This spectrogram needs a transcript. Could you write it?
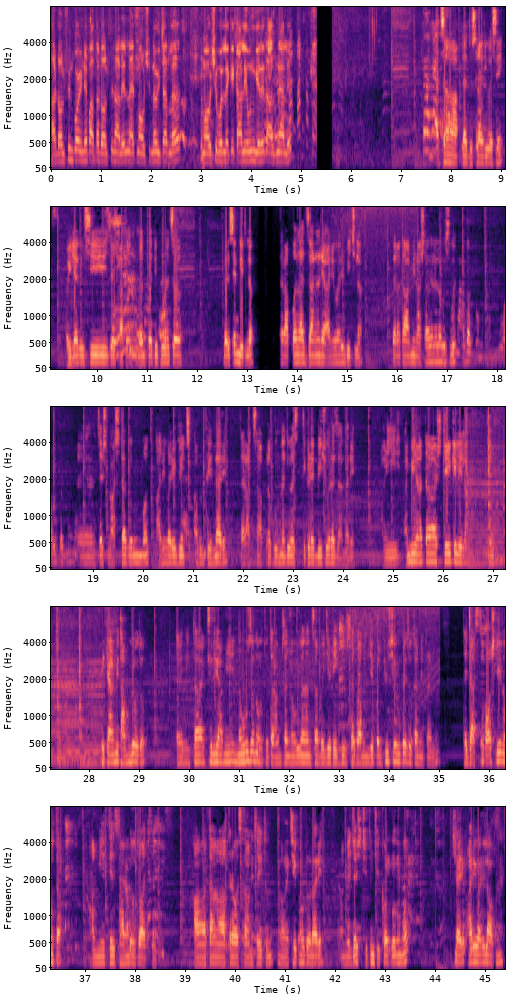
हा dolphin point आहे. आता डॉल्फिन आलेले नाहीत. मावशींना विचारलं. तर मावशी बोलल्या की काल येऊन गेलेत आज नाही आले आजचा आपला दुसरा दिवस आहे. पहिल्या दिवशी जस्ट आपण गणपतीपुळेचं दर्शन घेतलं. तर आपण आज जाणार आहे आरेवारी बीचला तर आता आम्ही नाश्ता करायला बसलो जस्ट नाश्ता करून मग आरेवारी बीच आपण फिरणार आहे. तर आजचा आपला पूर्ण दिवस तिकडे बीचवरच जाणार आहे. आणि आम्ही आता स्टे केलेला. तिथे आम्ही थांबलो होतो. तर इथं ऍक्च्युली आम्ही नऊ जण होतो तर आमचा नऊ जणांचा बजेट एक दिवसाचा म्हणजे पंचवीसशे रुपयेच होता मित्रांनो. तर जास्त कॉस्टली नव्हता. आम्ही इथे थांबलो होतो आजकाल आता अकरा वाजता आमचा इथून चेकआउट होणार आहे. आम्ही जस्ट इथून चेकआउट करून मग आरेवारीला आपण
